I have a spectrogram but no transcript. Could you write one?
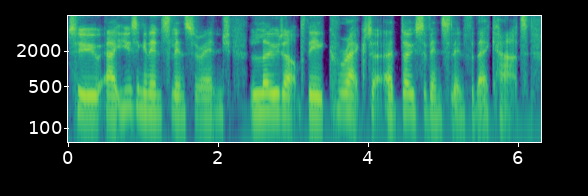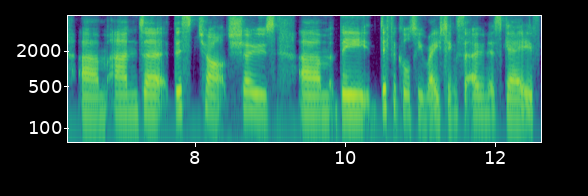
to, uh, using an insulin syringe, load up the correct uh, dose of insulin for their cat. Um, and uh, this chart shows um, the difficulty ratings that owners gave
